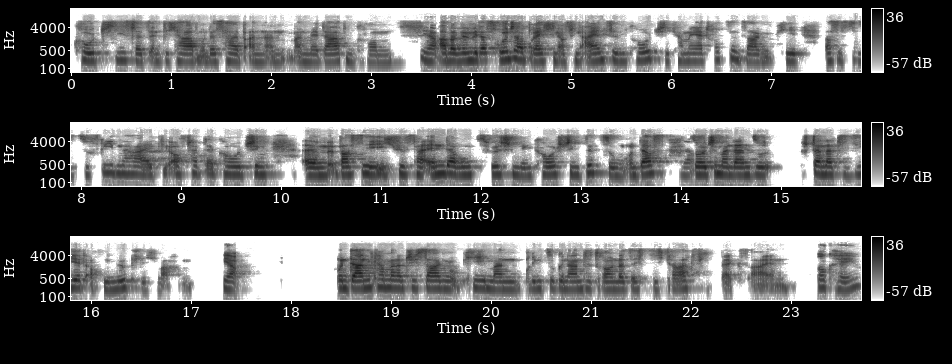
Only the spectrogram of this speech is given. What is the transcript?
Coaches letztendlich haben und deshalb an, an, an mehr Daten kommen. Ja. Aber wenn wir das runterbrechen auf den einzelnen Coach, kann man ja trotzdem sagen, okay, was ist die Zufriedenheit, wie oft hat der Coaching, ähm, was sehe ich für Veränderungen zwischen den Coaching-Sitzungen und das ja. sollte man dann so standardisiert auch wie möglich machen. Ja. Und dann kann man natürlich sagen, okay, man bringt sogenannte 360-Grad-Feedbacks ein. Okay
